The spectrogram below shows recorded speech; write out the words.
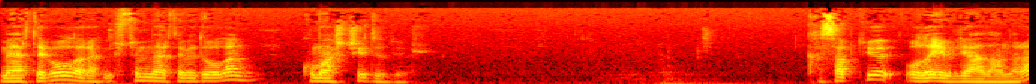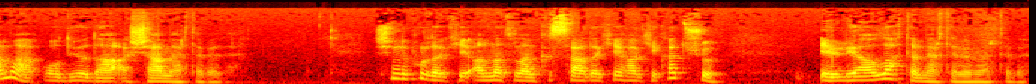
Mertebe olarak üstün mertebede olan kumaşçıydı diyor. Kasap diyor o da evliyadandır ama o diyor daha aşağı mertebede. Şimdi buradaki anlatılan kıssadaki hakikat şu. Evliya Allah da mertebe mertebe.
